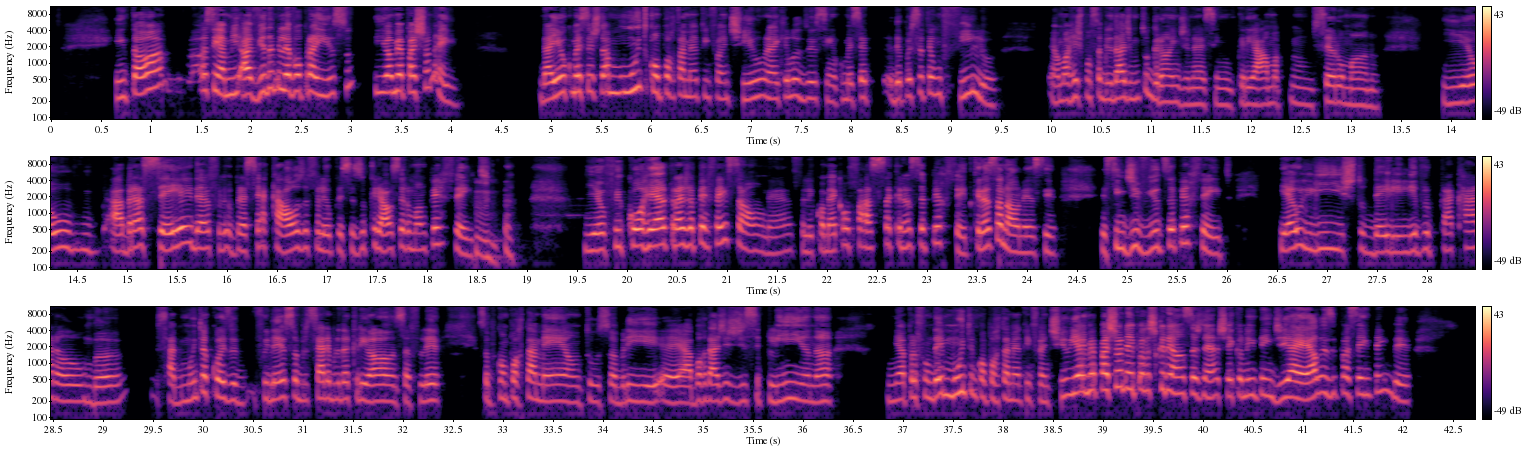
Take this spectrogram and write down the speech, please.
Então, assim, a, a vida me levou para isso e eu me apaixonei. Daí eu comecei a estudar muito comportamento infantil, né? Aquilo assim, eu comecei, depois de você ter um filho, é uma responsabilidade muito grande, né? Assim, criar uma, um ser humano. E eu abracei a ideia, eu, falei, eu abracei a causa, eu falei, eu preciso criar o ser humano perfeito. Hum. E eu fui correr atrás da perfeição, né? Eu falei, como é que eu faço essa criança ser perfeita? Criança não, né? Esse, esse indivíduo ser perfeito. E aí eu li, estudei, li livro pra caramba, sabe? Muita coisa. Fui ler sobre o cérebro da criança, fui ler sobre comportamento, sobre é, abordagem de disciplina, me aprofundei muito em comportamento infantil e aí me apaixonei pelas crianças, né? Achei que eu não entendia elas e passei a entender.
